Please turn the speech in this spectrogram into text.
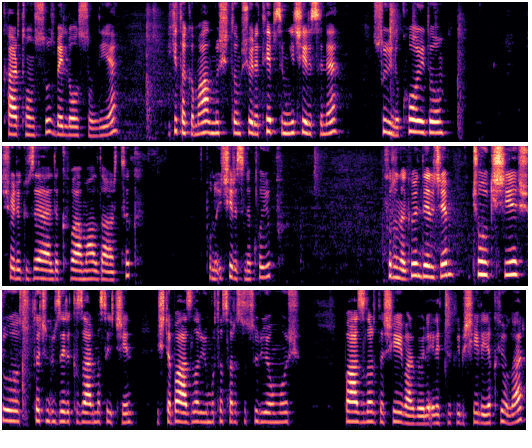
kartonsuz belli olsun diye. İki takım almıştım. Şöyle tepsimin içerisine suyunu koydum. Şöyle güzel de kıvam aldı artık. Bunu içerisine koyup fırına göndereceğim. Çoğu kişi şu sütlaçın üzeri kızarması için işte bazıları yumurta sarısı sürüyormuş. Bazıları da şey var böyle elektrikli bir şeyle yakıyorlar.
